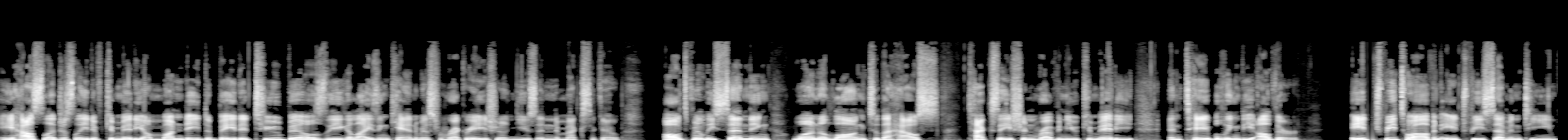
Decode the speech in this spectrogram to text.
A House legislative committee on Monday debated two bills legalizing cannabis for recreational use in New Mexico, ultimately sending one along to the House Taxation Revenue Committee and tabling the other. HB 12 and HB 17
